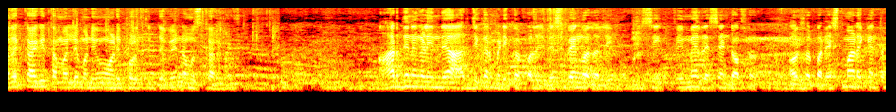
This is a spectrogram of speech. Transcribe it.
ಅದಕ್ಕಾಗಿ ತಮ್ಮಲ್ಲಿ ಮನವಿ ಮಾಡಿಕೊಳ್ಳುತ್ತಿದ್ದೇವೆ ನಮಸ್ಕಾರಗಳು ಆರು ದಿನಗಳ ಹಿಂದೆ ಆರ್ಜಿಕರ್ ಮೆಡಿಕಲ್ ಕಾಲೇಜ್ ವೆಸ್ಟ್ ಬೆಂಗಾಲಲ್ಲಿ ಒಬ್ಬರು ಸಿ, ಫಿಮೇಲ್ ರೆಸೆಂಟ್ ಡಾಕ್ಟರ್. ಅವ್ರು ಸ್ವಲ್ಪ ರೆಸ್ಟ್ ಮಾಡೋಕ್ಕೆ ಅಂತ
